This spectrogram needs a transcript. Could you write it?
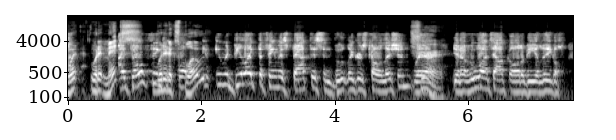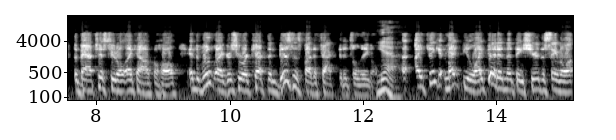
Would, would it mix? I don't think Would it well, explode? it, it would be like the famous Baptists and Bootleggers Coalition, where Sure. you know who wants alcohol to be illegal? The Baptists who don't like alcohol, and the bootleggers who are kept in business by the fact that it's illegal. yeah. I- I think it might be like that in that they share the same uh,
